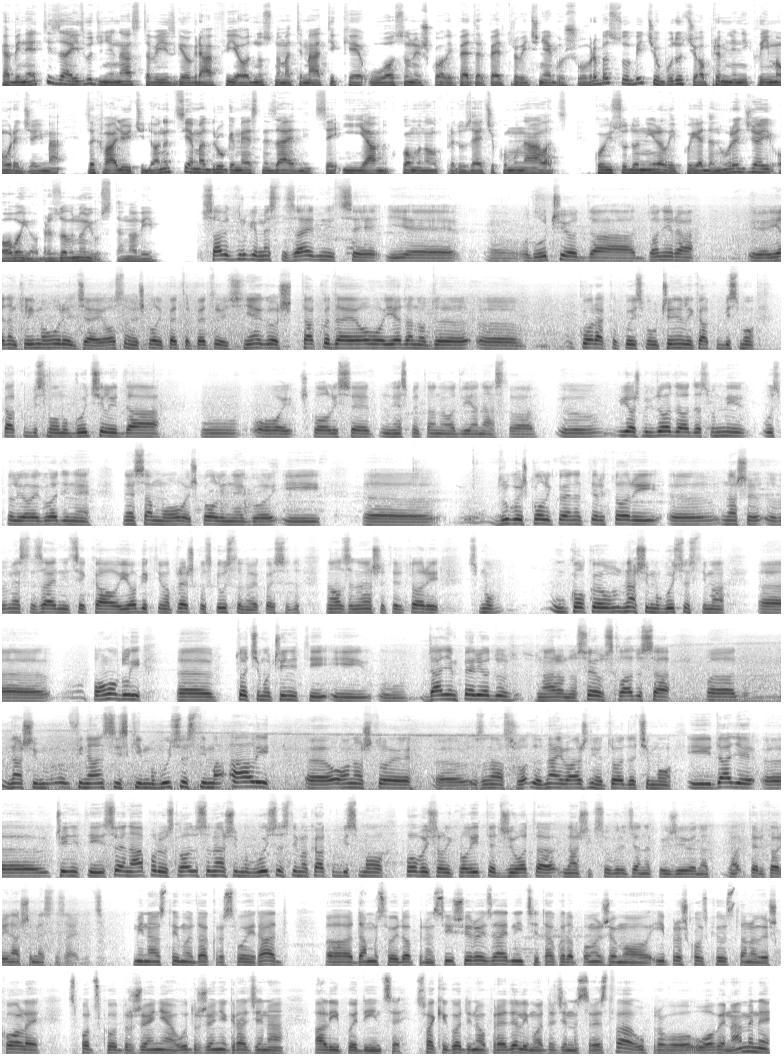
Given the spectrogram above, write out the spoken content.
Kabineti za izvođenje nastave iz geografije, odnosno matematike u osnovnoj školi Petar Petrović Njegoš u Vrbasu biće u buduće opremljeni klima uređajima, zahvaljujući donacijama druge mesne zajednice i javnog komunalnog preduzeća Komunalac, koji su donirali po jedan uređaj ovoj obrazovnoj ustanovi. Savet druge mesne zajednice je e, odlučio da donira jedan klima uređaj osnovnoj školi Petar Petrović Njegoš, tako da je ovo jedan od e, koraka koji smo učinili kako bismo, kako bismo omogućili da u ovoj školi se nesmetano odvija nastava. Još bih dodao da smo mi uspeli ove godine ne samo u ovoj školi nego i drugoj školi koja je na teritoriji e, naše mesne zajednice kao i objektima preškolske ustanove koje se nalaze na našoj teritoriji smo ukoliko je u našim mogućnostima e, pomogli. E, to ćemo činiti i u daljem periodu, naravno sve u skladu sa e, našim finansijskim mogućnostima, ali ono što je za nas najvažnije to je da ćemo i dalje činiti sve napore u skladu sa našim mogućnostima kako bismo poboljšali kvalitet života naših sugrađana koji žive na teritoriji naše mesne zajednice. Mi nastavimo da kroz svoj rad damo svoj doprinos i široj zajednici, tako da pomažemo i proškolske ustanove, škole, sportsko udruženja, udruženje građana, ali i pojedince. Svake godine opredelimo određena sredstva upravo u ove namene,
